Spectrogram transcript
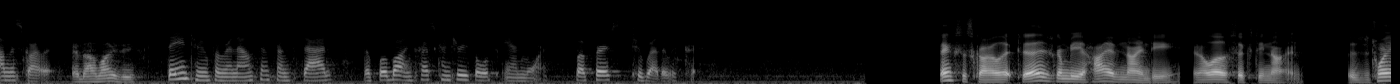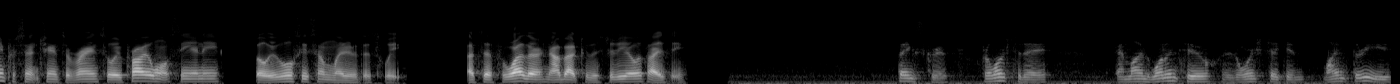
I'm Miss Scarlett. And I'm Izzy. Stay in tune for an announcement from SADD, the football and cross country results, and more. But first, to weather with Chris. Thanks to Scarlett, today is going to be a high of 90 and a low of 69. There's a 20% chance of rain, so we probably won't see any, but we will see some later this week. That's it for weather. Now back to the studio with Izzy. Thanks, Chris. For lunch today, and lines 1 and 2 is orange chicken, line 3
